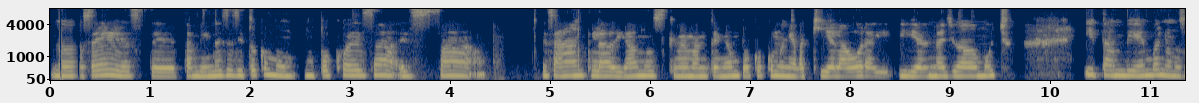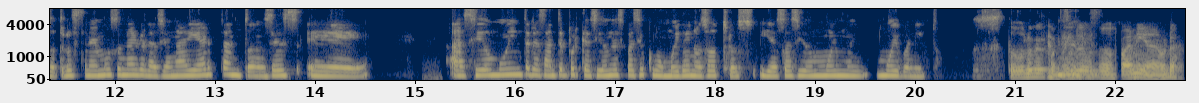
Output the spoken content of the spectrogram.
no sé, este, también necesito como un, un poco esa, esa esa ancla, digamos, que me mantenga un poco como en el aquí y el ahora y, y él me ha ayudado mucho. Y también, bueno, nosotros tenemos una relación abierta, entonces eh, ha sido muy interesante porque ha sido un espacio como muy de nosotros y eso ha sido muy, muy, muy bonito. Todo lo que conoce una Fanny ahora.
